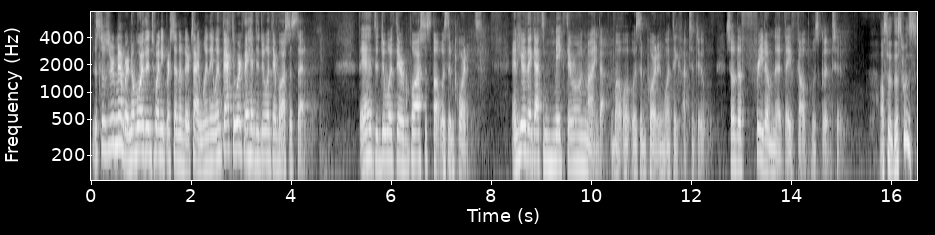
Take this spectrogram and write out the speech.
this was, remember, no more than 20% of their time. When they went back to work, they had to do what their bosses said. They had to do what their bosses thought was important. And here they got to make their own mind up about what was important, what they got to do. So the freedom that they felt was good too. Also, this was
